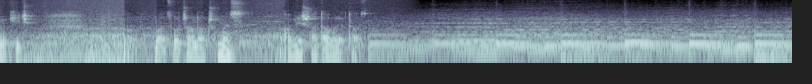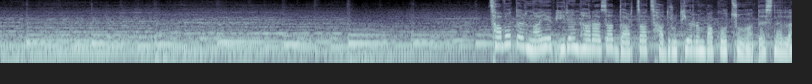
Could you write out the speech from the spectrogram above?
մի քիչ բայց որ ճանաչում ես ավելի շատավոր է դասը Ցավոտ էր նաև իրեն հարազատ դարձած հադրութի ռմբակոծումը տեսնելը։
